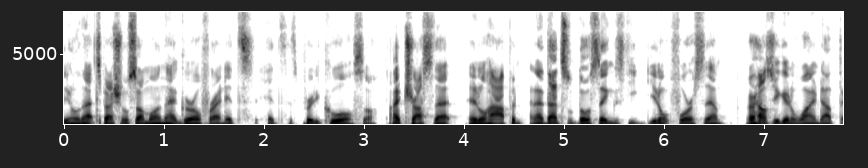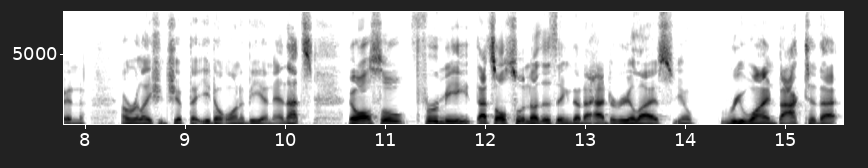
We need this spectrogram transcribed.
you know that special someone that girlfriend it's it's it's pretty cool. So i trust that it'll happen. And that's those things you, you don't force them or else you're going to wind up in a relationship that you don't want to be in. And that's you know, also for me that's also another thing that i had to realize you know rewind back to that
